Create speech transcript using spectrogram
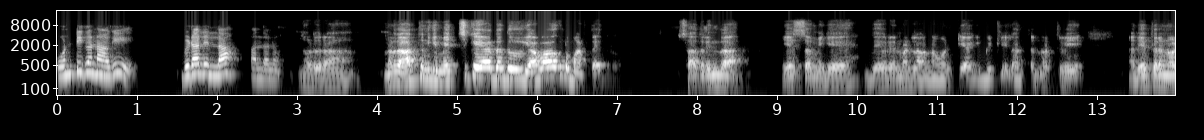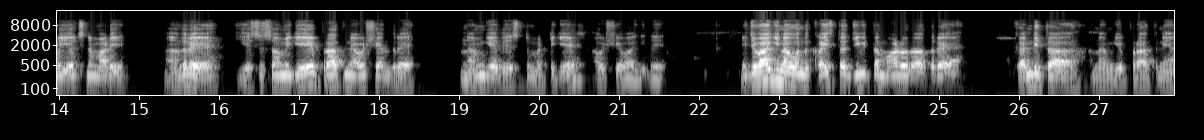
ಒಂಟಿಗನಾಗಿ ಬಿಡಲಿಲ್ಲ ಅಂದನು. ನೋಡಿದ್ರ? ನೋಡಿದ್ರ? ಆತನಿಗೆ ಮೆಚ್ಚುಗೆಯಾದದ್ದು ಯಾವಾಗ್ಲೂ ಮಾಡ್ತಾ ಇದ್ರು. ಸೊ ಅದರಿಂದ ಯೇಸು ಸ್ವಾಮಿಗೆ ದೇವ್ರ ಏನ್ ಮಾಡ್ಲಿಲ್ಲ? ಅವ್ರನ್ನ ಒಂಟಿಯಾಗಿ ಬಿಡ್ಲಿಲ್ಲ ಅಂತ ನೋಡ್ತೀವಿ. ಅದೇ ತರ ನೋಡಿ ಯೋಚನೆ ಮಾಡಿ. ಅಂದ್ರೆ ಯೇಸು ಸ್ವಾಮಿಗೆ ಪ್ರಾರ್ಥನೆ ಅವಶ್ಯ ಅಂದ್ರೆ ನಮ್ಗೆ ಅದು ಎಷ್ಟು ಮಟ್ಟಿಗೆ ಅವಶ್ಯವಾಗಿದೆ? ನಿಜವಾಗಿ ನಾವು ಒಂದು ಕ್ರೈಸ್ತ ಜೀವಿತ ಮಾಡೋದಾದ್ರೆ ಖಂಡಿತ ನಮ್ಗೆ ಪ್ರಾರ್ಥನೆಯ,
